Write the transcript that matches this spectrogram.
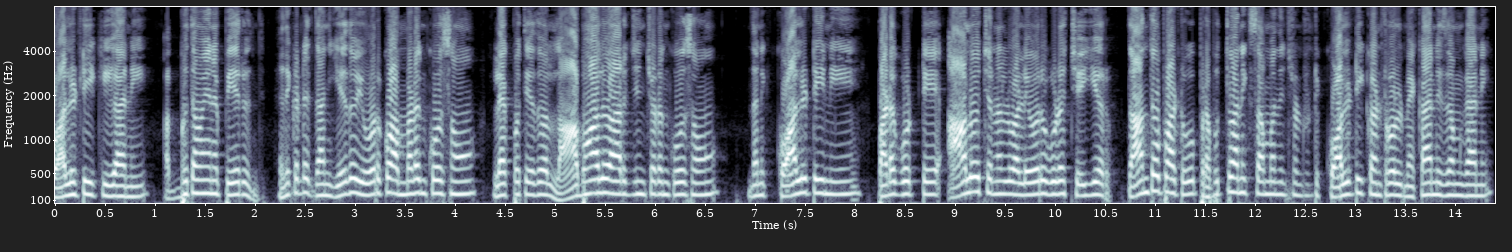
క్వాలిటీకి కానీ అద్భుతమైన పేరుంది. ఎందుకంటే దాన్ని ఏదో ఎవరికో అమ్మడం కోసం లేకపోతే ఏదో లాభాలు ఆర్జించడం కోసం దాని క్వాలిటీని పడగొట్టే ఆలోచనలు వాళ్ళు ఎవరు కూడా చెయ్యరు. దాంతోపాటు ప్రభుత్వానికి సంబంధించినటువంటి క్వాలిటీ కంట్రోల్ మెకానిజం కానీ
